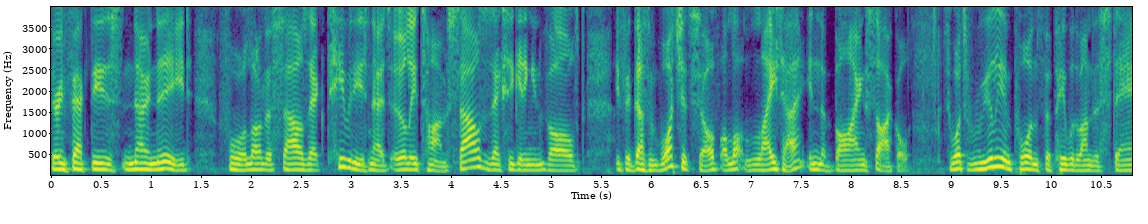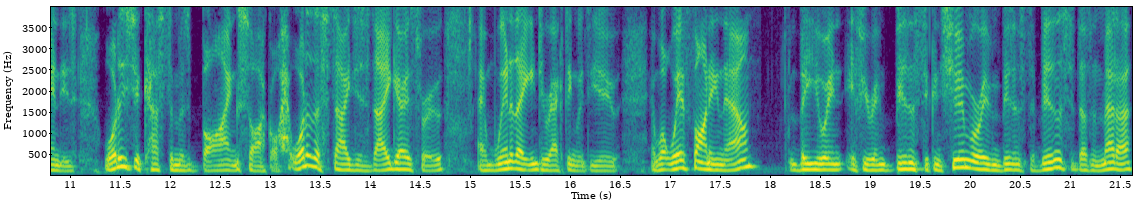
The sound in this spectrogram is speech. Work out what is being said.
There, in fact, is no need for a lot of the sales activities in those early times. Sales is actually getting involved, if it doesn't watch itself, a lot later in the buying cycle. So, what's really important for people to understand is what is your customer's buying cycle? What are the stages they go through, and when are they interacting with you? And what we're finding now be you in if you're in business to consumer or even business to business, it doesn't matter,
